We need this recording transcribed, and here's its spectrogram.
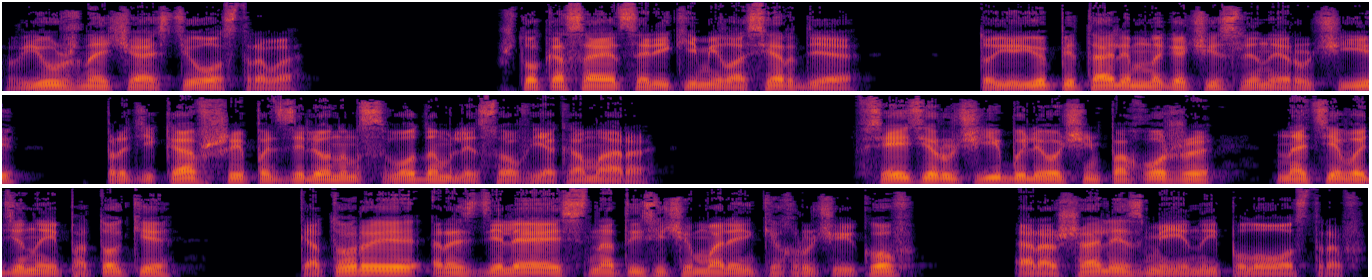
в южной части острова. Что касается реки Милосердия, то ее питали многочисленные ручьи, протекавшие под зеленым сводом лесов Якомара. Все эти ручьи были очень похожи на те водяные потоки, которые, разделяясь на тысячи маленьких ручейков, орошали Змеиный полуостров.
